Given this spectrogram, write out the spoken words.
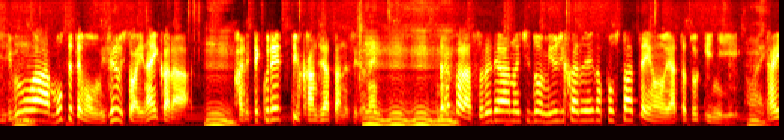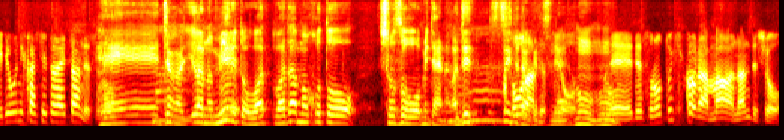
自分は持ってても見せる人はいないからうん。借りてくれっていう感じだったんですようんうんね。うんうん。だからそれであの一度ミュージカル映画ポスター展をやった時にはい。大量に貸していただいたんですね。じゃあ、あの見ると、わ和田誠所蔵みたいなのがでついてそうたわけですね。なんですよ、うんうん。ででその時から、まあ、なんでしょ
